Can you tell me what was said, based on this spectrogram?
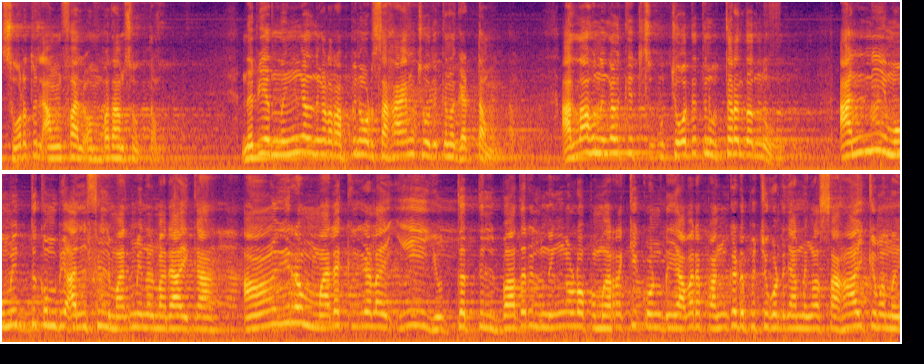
സൂറത്തുൽ അംഫാൽ ഒമ്പതാം സൂക്തം. നബിയെ നിങ്ങൾ നിങ്ങളുടെ റബ്ബിനോട് സഹായം ചോദിക്കുന്ന ഘട്ടം. അള്ളാഹു നിങ്ങൾക്ക് ചോദ്യത്തിന് ഉത്തരം തന്നു. അന്നി മുമിദ്ദുകുംബി അൽഫിൽ മൽമിനൽ മലായിക്ക ആയിരം മലക്കുകളെ ഈ യുദ്ധത്തിൽ ബദറിൽ നിങ്ങളോടൊപ്പം ഇറക്കിക്കൊണ്ട് അവരെ പങ്കെടുപ്പിച്ചുകൊണ്ട് ഞാൻ നിങ്ങളെ സഹായിക്കുമെന്ന്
